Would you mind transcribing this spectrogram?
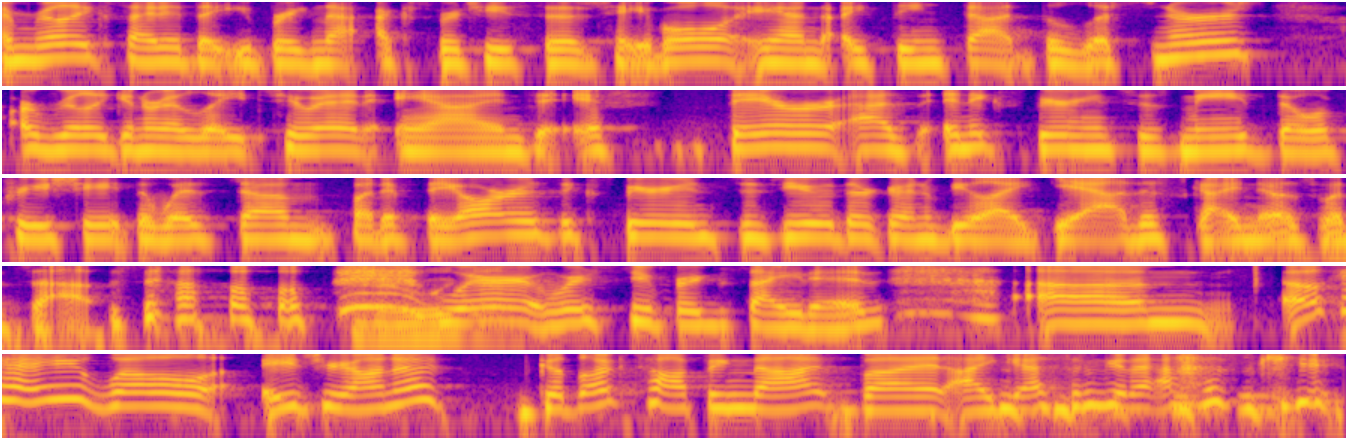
I'm really excited that you bring that expertise to the table. And I think that the listeners are really going to relate to it. And if they're as inexperienced as me, they'll appreciate the wisdom. But if they are as experienced as you, they're going to be like, yeah, this guy knows what's up. So we we're, we're super excited. Um, okay. Well, Adriana, good luck topping that. But I guess I'm going to ask you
